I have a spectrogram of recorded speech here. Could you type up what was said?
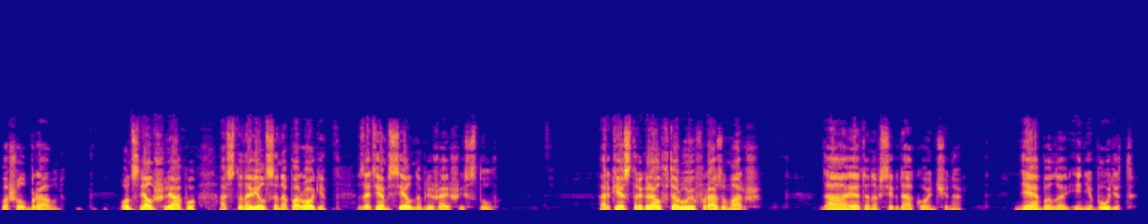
Вошел Браун. Он снял шляпу, остановился на пороге, затем сел на ближайший стул. Оркестр играл вторую фразу марш. Да, это навсегда кончено. Не было и не будет.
